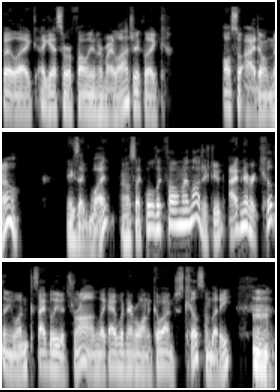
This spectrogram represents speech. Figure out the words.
but like I guess if we're following under my logic, like also I don't know. And he's like, what? I was like, well, like follow my logic, dude. I've never killed anyone because I believe it's wrong. Like I would never want to go out and just kill somebody. Mhm.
